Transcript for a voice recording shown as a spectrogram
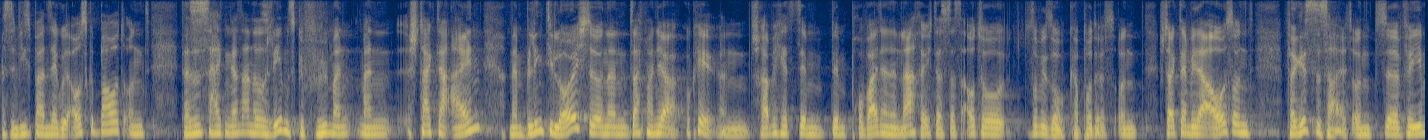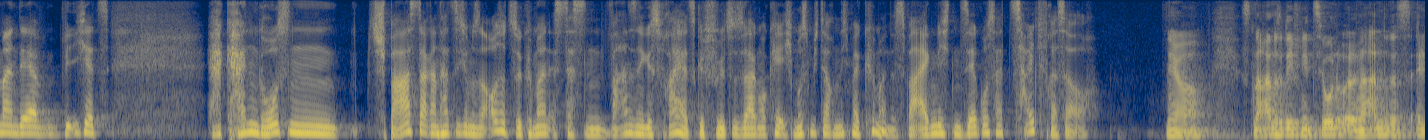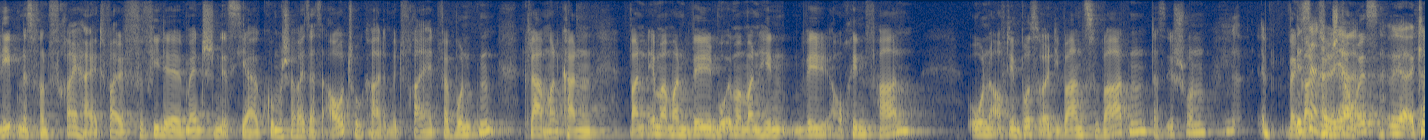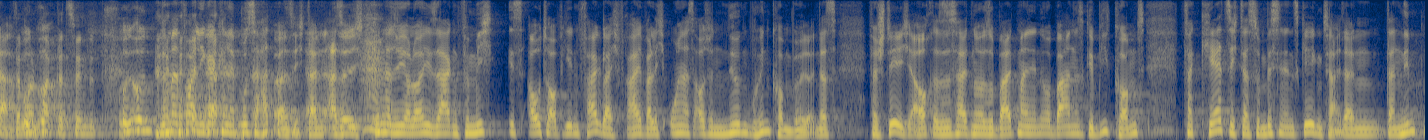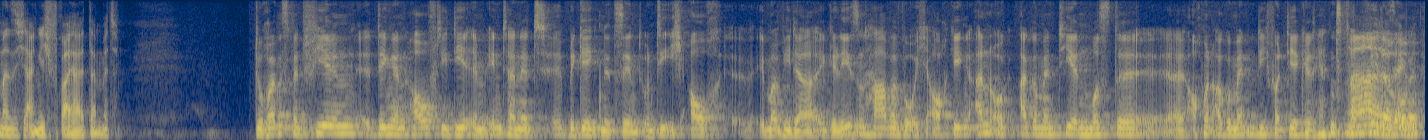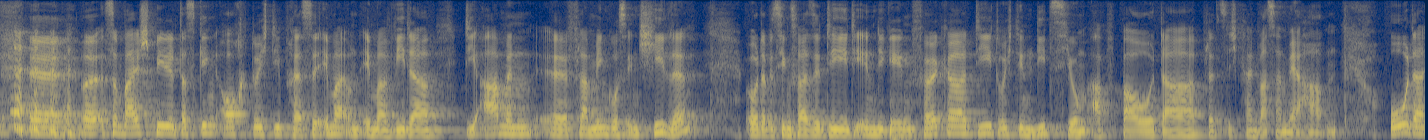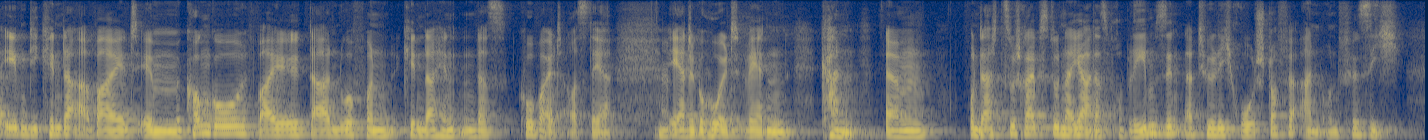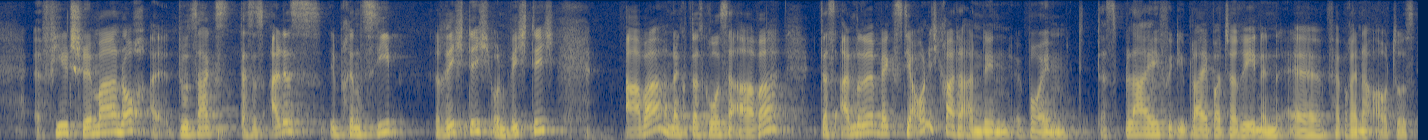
ist in Wiesbaden sehr gut ausgebaut und das ist halt ein ganz anderes Lebensgefühl. Man, man steigt da ein und dann blinkt die Leuchte und dann sagt man, ja, okay, dann schreibe ich jetzt dem, dem Provider eine Nachricht, dass das Auto sowieso kaputt ist und steigt dann wieder aus und vergisst es halt. Und äh, für jemanden, der wie ich jetzt ja, keinen großen Spaß daran hat, sich um so ein Auto zu kümmern, ist das ein wahnsinniges Freiheitsgefühl zu sagen, okay, ich muss mich darum nicht mehr kümmern. Das war eigentlich ein sehr großer Zeitfresser auch. Ja, ist eine andere Definition oder ein anderes Erlebnis von Freiheit, weil für viele Menschen ist ja komischerweise das Auto gerade mit Freiheit verbunden. Klar, man kann wann immer man will, wo immer man hin will, auch hinfahren ohne auf den Bus oder die Bahn zu warten. Das ist schon, wenn gerade kein Stau ja, ist, ja, klar. wenn man und, einen Parkplatz findet. Und, und, wenn man vor allem gar keine Busse hat bei sich, dann, also ich kenne natürlich auch Leute, die sagen, für mich ist Auto auf jeden Fall gleich frei, weil ich ohne das Auto nirgendwo hinkommen würde. Und das verstehe ich auch. Es ist halt nur, sobald man in ein urbanes Gebiet kommt, verkehrt sich das so ein bisschen ins Gegenteil. Dann, dann nimmt man sich eigentlich Freiheit damit. Du räumst mit vielen Dingen auf, die dir im Internet äh, begegnet sind und die ich auch äh, immer wieder gelesen habe, wo ich auch gegen argumentieren musste, äh, auch mit Argumenten, die ich von dir gelernt habe. Ah, wiederum. Äh, zum Beispiel, das ging auch durch die Presse immer und immer wieder, die armen äh, Flamingos in Chile oder beziehungsweise die, die indigenen Völker, die durch den Lithiumabbau da plötzlich kein Wasser mehr haben. Oder eben die Kinderarbeit im Kongo, weil da nur von Kinderhänden das Kobalt aus der ja. Erde geholt werden kann. Ähm, und dazu schreibst du, naja, das Problem sind natürlich Rohstoffe an und für sich. Äh, viel schlimmer noch, äh, du sagst, das ist alles im Prinzip richtig und wichtig, aber, und dann kommt das große Aber, das andere wächst ja auch nicht gerade an den Bäumen. Das Blei für die Bleibatterien in äh, Verbrennerautos,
